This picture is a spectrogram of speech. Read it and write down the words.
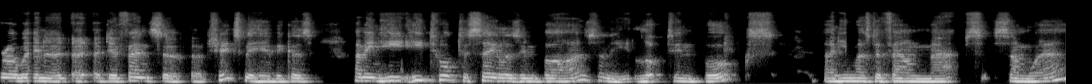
throw in a, a, a defense of, of Shakespeare here because I mean, he, he talked to sailors in bars and he looked in books and he must have found maps somewhere.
